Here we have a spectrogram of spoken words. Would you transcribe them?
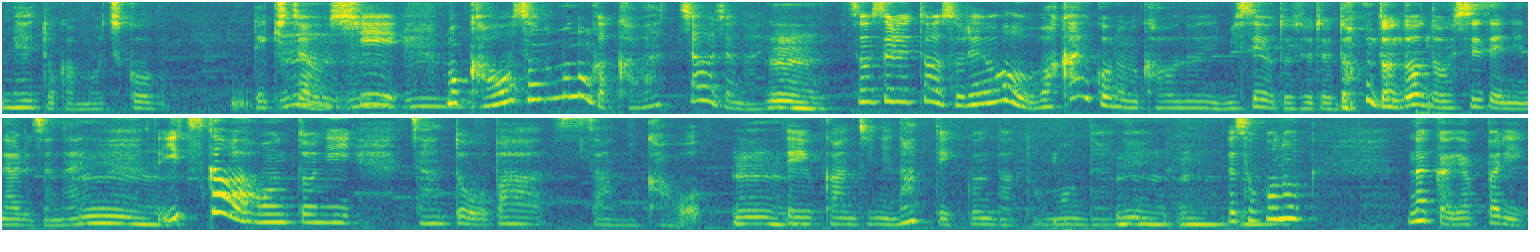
目とかも落ち込んできちゃうし、うんうんうん。もう顔そのものが変わっちゃうじゃない、うん。そうするとそれを若い頃の顔のように見せようとするとどんどんどんどん不自然になるじゃない、いつかは本当にちゃんとおばあさんの顔うん。っていう感じになっていくんだと思うんだようんね。うん。でそこのなんかやっぱり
